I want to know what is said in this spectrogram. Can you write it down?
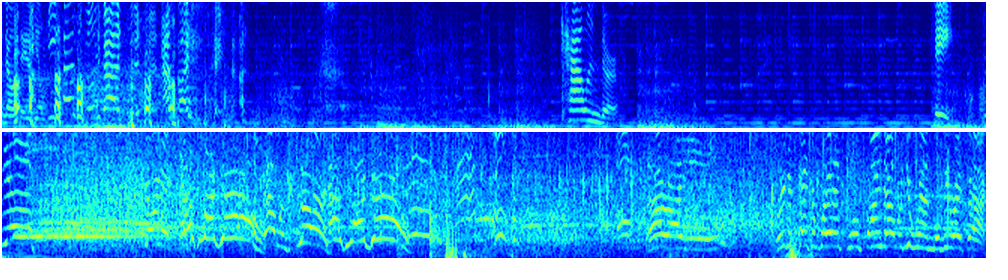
No, Daniel. He has really bad vision. That's why he's saying that. Calendar. Date. Yes! Darn it! That's my girl! That was good! That's my girl. Oh, All right. We're going to take a break. We'll find out when you win. We'll be right back.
